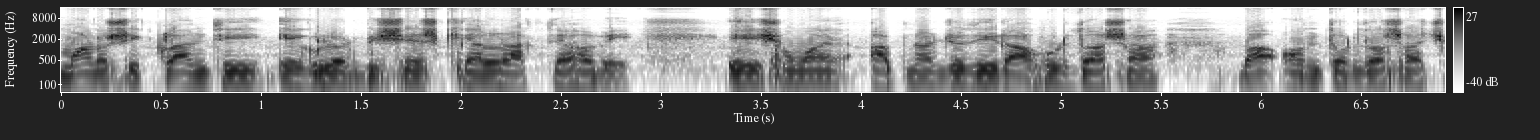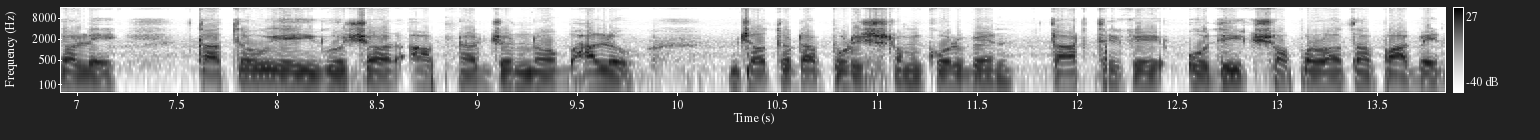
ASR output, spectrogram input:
মানসিক ক্লান্তি, এগুলোর বিশেষ খেয়াল রাখতে হবে। এই সময় আপনার যদি রাহুর দশা বা অন্তর্দশা চলে, তাতেও এই গোচর আপনার জন্য ভালো। যতটা পরিশ্রম করবেন, তার থেকে অধিক সফলতা পাবেন।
